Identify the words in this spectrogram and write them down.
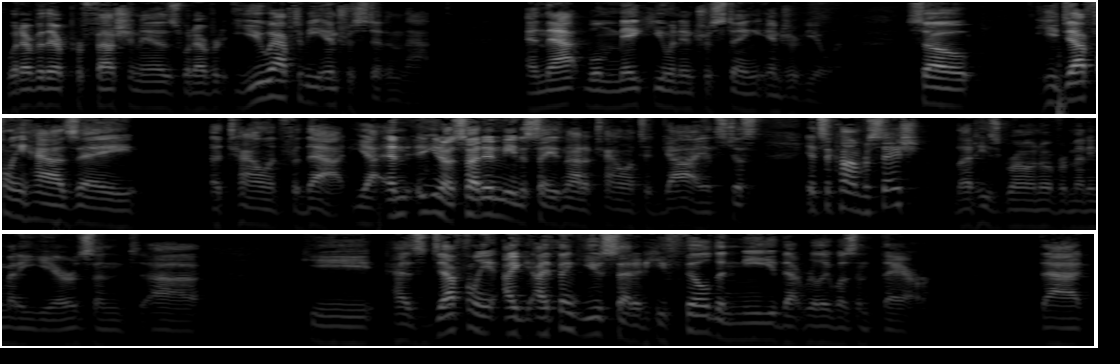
whatever their profession is, whatever you have to be interested in that, and that will make you an interesting interviewer." So he definitely has a a talent for that. Yeah, and you know, so I didn't mean to say he's not a talented guy. It's just it's a conversation that he's grown over many many years, and uh, he has definitely. I, I think you said it. He filled a need that really wasn't there. That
